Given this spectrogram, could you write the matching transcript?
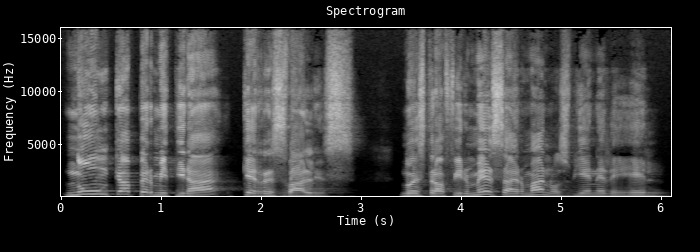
Nunca permitirá que resbales. Nuestra firmeza, hermanos, viene de Él,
